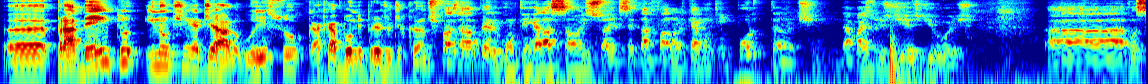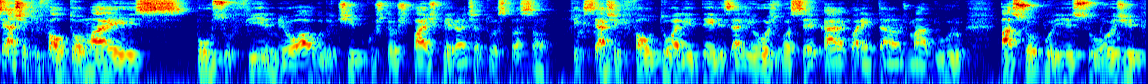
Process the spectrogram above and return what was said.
eh, para dentro e não tinha diálogo. Isso acabou me prejudicando. Deixa eu fazer uma pergunta em relação a isso aí que você está falando, que é muito importante, ainda mais nos dias de hoje. Uh, você acha que faltou mais pulso firme ou algo do tipo com os teus pais perante a tua situação? O que, que você acha que faltou ali deles ali hoje? Você, cara, 40 anos, maduro, passou por isso hoje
